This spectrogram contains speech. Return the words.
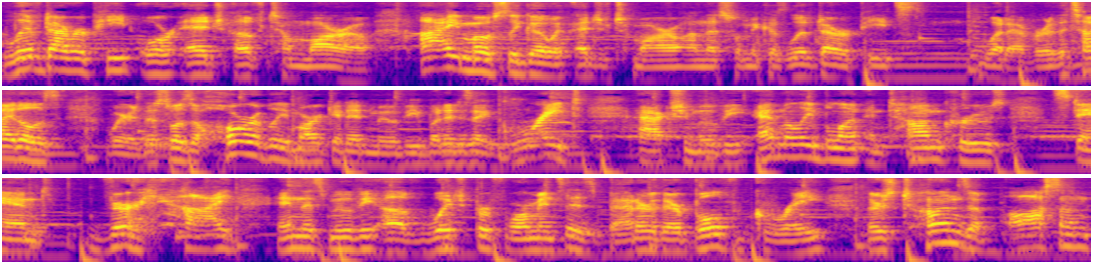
Live Die Repeat or Edge of Tomorrow. I mostly go with Edge of Tomorrow on this one because Live Die Repeat's whatever. The title is weird. This was a horribly marketed movie, but it is a great action movie. Emily Blunt and Tom Cruise stand very high in this movie of which performance is better. They're both great. There's tons of awesome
